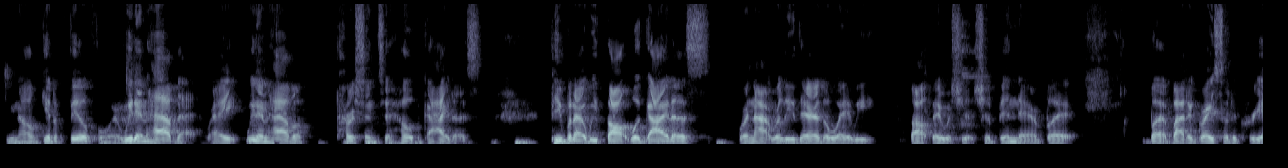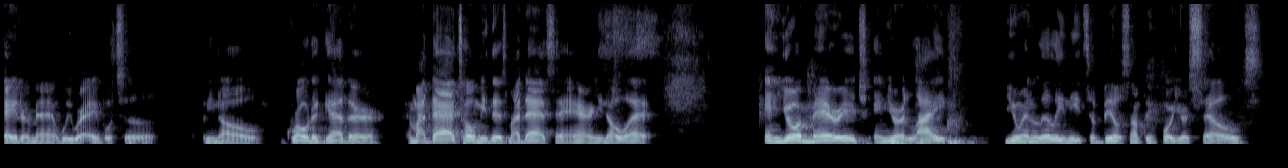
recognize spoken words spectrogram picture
you know, get a feel for it. We didn't have that, right? We didn't have a person to help guide us. People that we thought would guide us were not really there the way we thought they should, should have been there. But but by the grace of the creator, man, we were able to, you know, grow together. And my dad told me this. My dad said, Aaron, you know what? In your marriage, in your life, you and Lily need to build something for yourselves.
